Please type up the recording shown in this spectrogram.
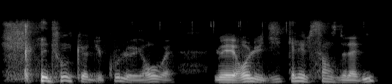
et donc euh, du coup, le héros, ouais, le héros lui dit quel est le sens de la vie,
